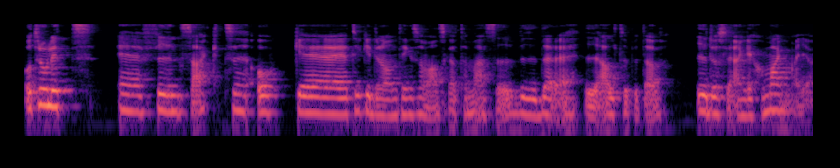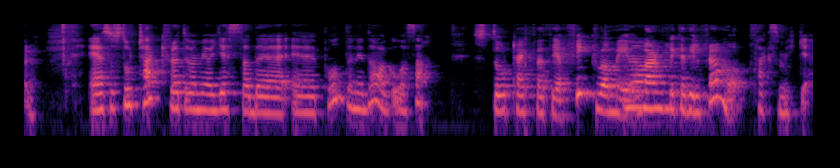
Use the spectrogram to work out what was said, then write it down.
otroligt eh, fint sagt och eh, jag tycker det är någonting som man ska ta med sig vidare i all typ av idrottsliga engagemang man gör. Eh, så stort tack för att du var med och gästade eh, podden idag, Åsa. Stort tack för att jag fick vara med Ja. och varmt lycka till framåt! Tack så mycket.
